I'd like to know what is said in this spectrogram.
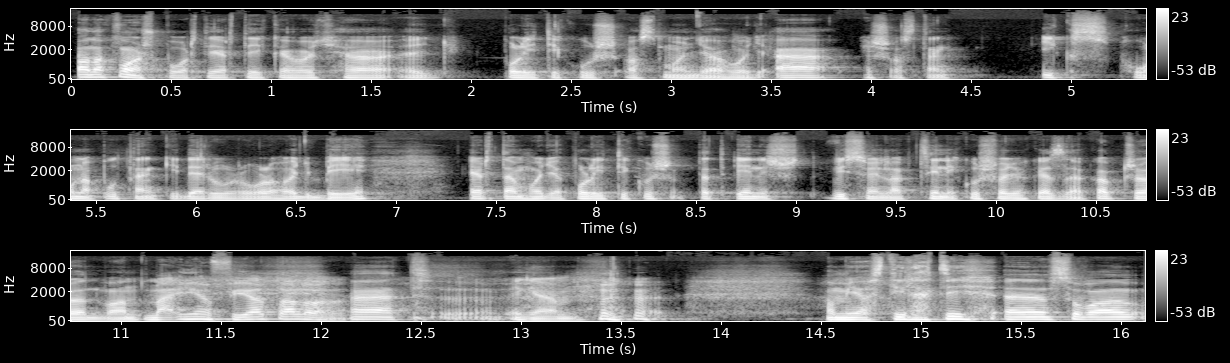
annak van sportértéke, hogyha egy politikus azt mondja, hogy A, és aztán X hónap után kiderül róla, hogy B. Értem, hogy a politikus, tehát én is viszonylag cinikus vagyok ezzel kapcsolatban. Már ilyen fiatalon? Hát igen. ami azt illeti. Szóval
